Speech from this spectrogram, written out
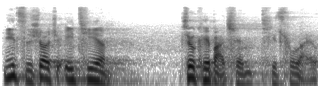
你只需要去 ATM，就可以把钱提出来了。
